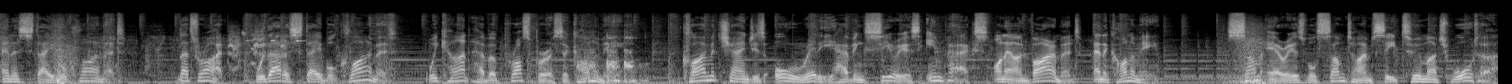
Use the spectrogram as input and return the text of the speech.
and a stable climate. That's right, without a stable climate, we can't have a prosperous economy. Climate change is already having serious impacts on our environment and economy. Some areas will sometimes see too much water.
